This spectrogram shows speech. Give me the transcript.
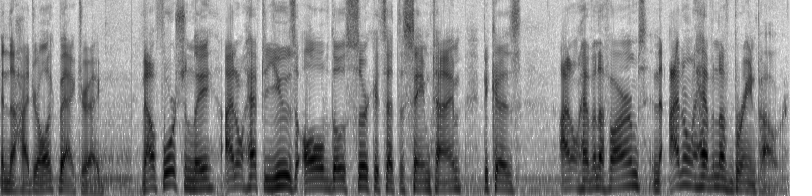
and the hydraulic back drag. Now fortunately, I don't have to use all of those circuits at the same time because I don't have enough arms and I don't have enough brain power.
